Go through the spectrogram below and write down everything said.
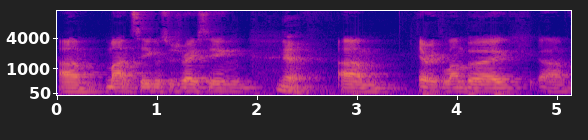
Um, Martin Siegrist was racing. Yeah. Um, Eric Lundberg. Um,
